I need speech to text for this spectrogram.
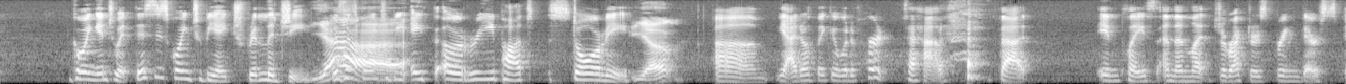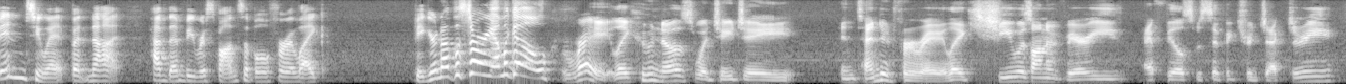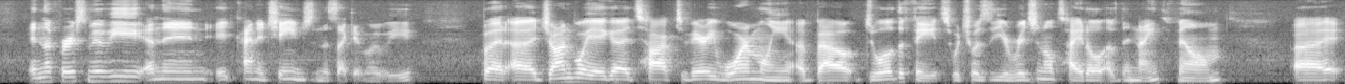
going into it, this is going to be a trilogy. Yeah. this is going to be a three-part story. Yep. Um, yeah, I don't think it would have hurt to have that in place and then let directors bring their spin to it, but not have them be responsible for like figuring out the story on the go. Right. Like, who knows what JJ intended for Rey? Like, she was on a very, I feel, specific trajectory in the first movie, and then it kind of changed in the second movie. But uh, John Boyega talked very warmly about Duel of the Fates, which was the original title of the ninth film. Uh,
